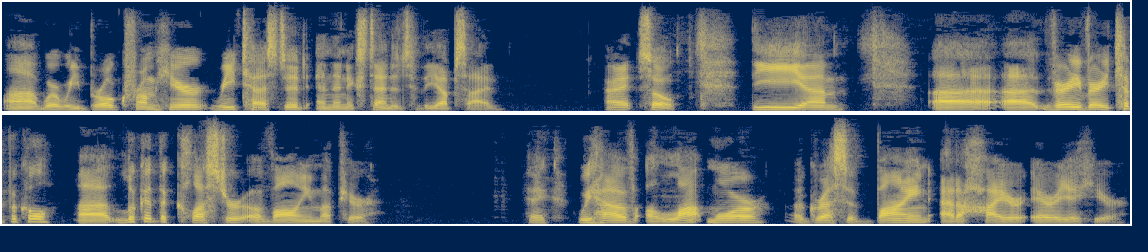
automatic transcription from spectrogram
where we broke from here, retested, and then extended to the upside. All right, so the um, uh, uh, very, very typical, uh, look at the cluster of volume up here. Okay, we have a lot more aggressive buying at a higher area here.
